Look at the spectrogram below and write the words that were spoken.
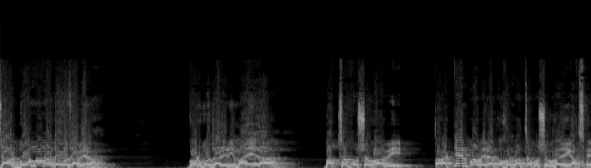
যার বর্ণনা দেওয়া যাবে না। গর্ভধারিণী মায়েরা, বাচ্চা প্রসব হবে, তারা টের পাবে না কখন বাচ্চা প্রসব হয়ে গেছে।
